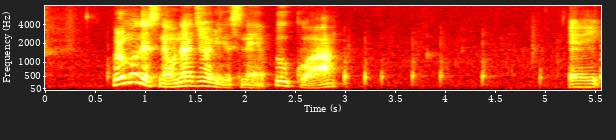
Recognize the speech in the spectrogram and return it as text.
う。これもですね、同じようにですね、ブークワン。A、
